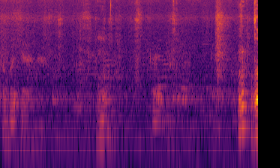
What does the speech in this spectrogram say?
看不见，嗯，看，不。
